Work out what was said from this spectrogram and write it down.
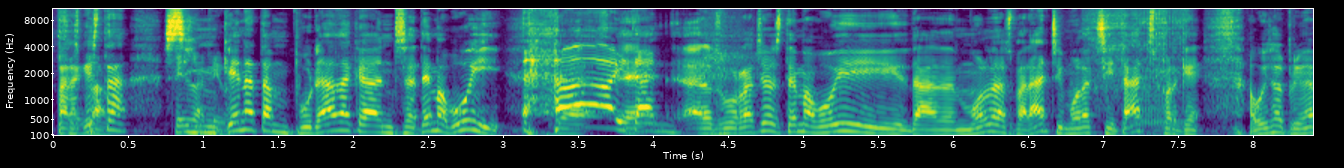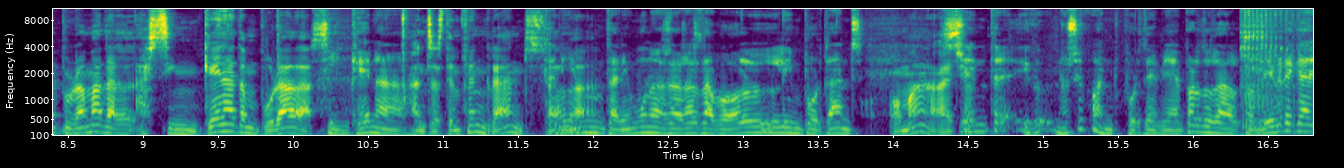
per Sisplau, aquesta la cinquena temporada que encetem avui. Ah, i tant. Eh, els borratxos estem avui de, molt esbarats i molt excitats perquè avui és el primer programa de la cinquena temporada. Cinquena. Ens estem fent grans, Salva. Tenim, tenim unes hores de vol importants. Home, això- 100, no sé quants portem ja, hem perdut el compte. Jo crec que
